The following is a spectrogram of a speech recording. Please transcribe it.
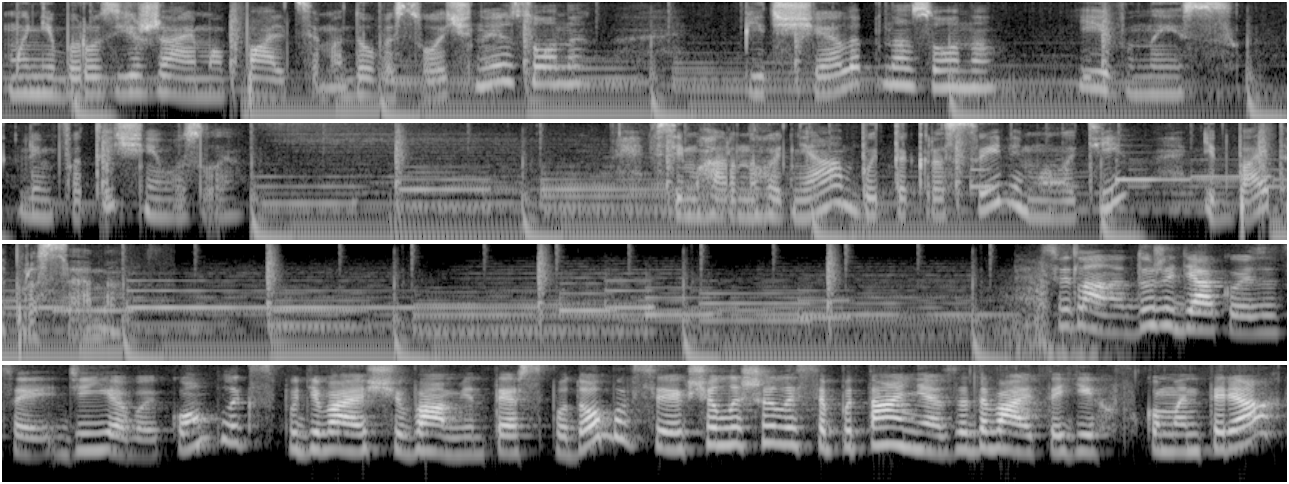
Ми ніби роз'їжджаємо пальцями до височної зони, підщелепна зона і вниз лімфатичні вузли. Всім гарного дня, будьте красиві, молоді і дбайте про себе. Світлана, дуже дякую за цей дієвий комплекс. Сподіваюся, що вам він теж сподобався. Якщо лишилися питання, задавайте їх в коментарях.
